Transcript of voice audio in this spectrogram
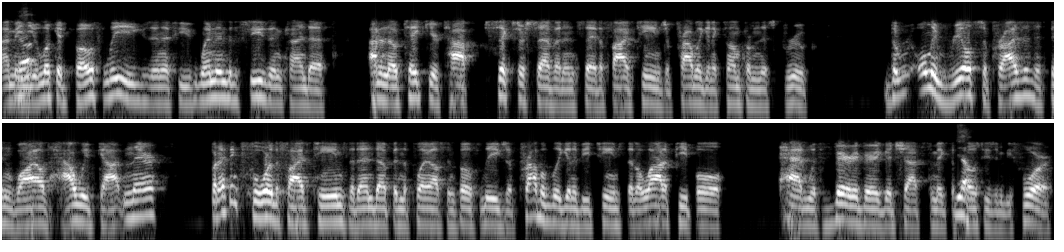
I mean, you look at both leagues, and if you went into the season kind of, I don't know, take your top six or seven and say the five teams are probably going to come from this group. The only real surprises, it's been wild how we've gotten there. But I think four of the five teams that end up in the playoffs in both leagues are probably going to be teams that a lot of people – had with very, very good shots to make the yeah. postseason before.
